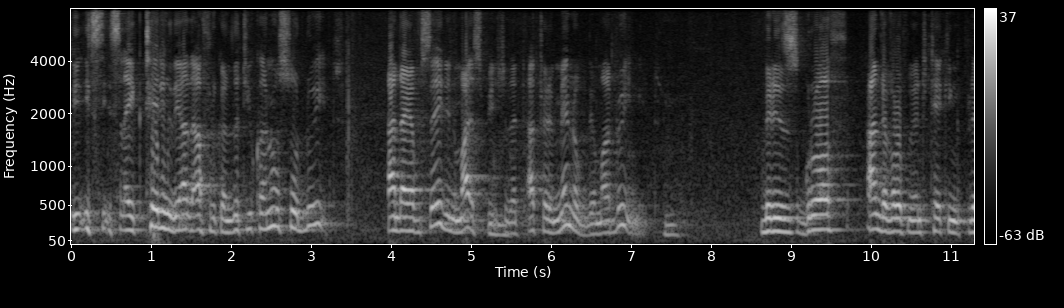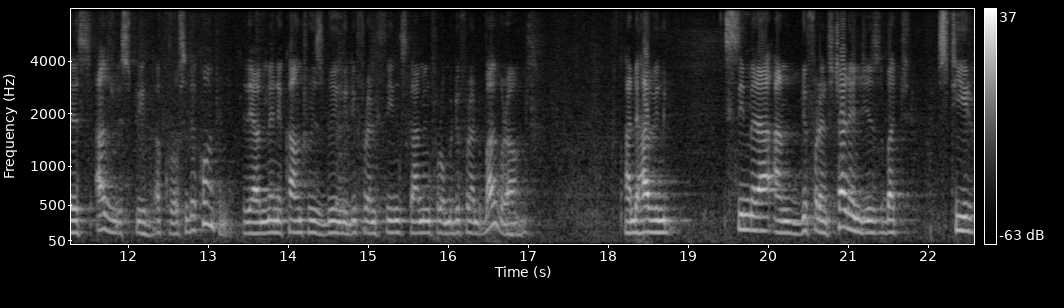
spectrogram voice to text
it's, it's like telling the other Africans that you can also do it. And I have said in my speech that actually many of them are doing it. Mm. There is growth and development taking place as we speak across the continent. There are many countries doing different things, coming from different backgrounds, and having similar and different challenges, but still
